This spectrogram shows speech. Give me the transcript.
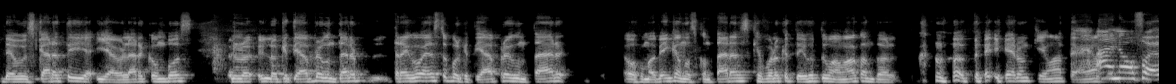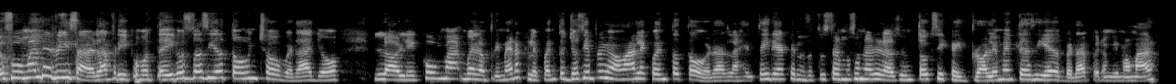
de buscarte y, hablar con vos. Lo, lo, que te iba a preguntar, traigo esto porque te iba a preguntar o más bien que nos contaras qué fue lo que te dijo tu mamá cuando, te dijeron que iban a tener. Ay, no, fue, fue un mal de risa, ¿verdad? Porque como te digo, esto ha sido todo un show, ¿verdad? Yo lo hablé con, bueno, primero que le cuento, yo siempre a mi mamá le cuento todo, ¿verdad? La gente diría que nosotros tenemos una relación tóxica y probablemente así es, ¿verdad? Pero mi mamá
